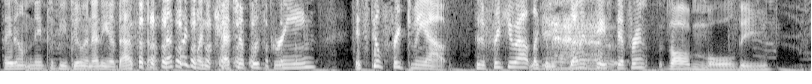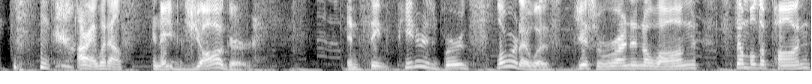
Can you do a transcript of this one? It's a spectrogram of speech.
they don't need to be doing any of that stuff. That's like when ketchup was green. It still freaked me out. Did it freak you out? Like it was gonna taste different? It's all moldy. All right, what else? In the a news? jogger in St. Petersburg, Florida, was just running along, stumbled upon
